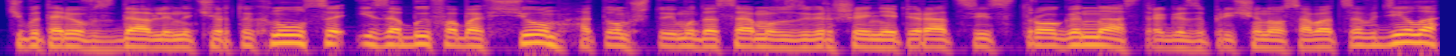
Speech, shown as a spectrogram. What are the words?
Чеботарев сдавленно чертыхнулся и, забыв обо всем, о том, что ему до самого завершения операции строго-настрого запрещено соваться в дело,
